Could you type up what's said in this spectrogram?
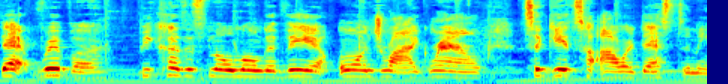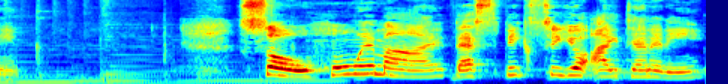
that river because it's no longer there on dry ground to get to our destiny. So, who am I? That speaks to your identity.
